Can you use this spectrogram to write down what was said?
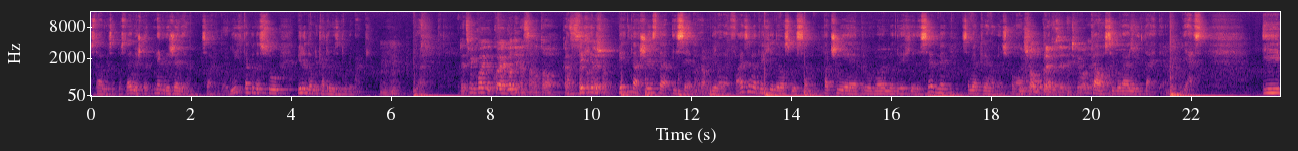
stalno zaposlenje, što je negde želja svakoga od njih, tako da su bili dobri kadrovi za druge banke. Mhm. Da. Reci mi, koja, koja je godina samo to, kad A se sve to dešava? 2005. 6. i 7. Dobro. bila Raiffeisena, 2008. sam, tačnije 1. novembra 2007. sam ja krenuo već polako. Ušao u preduzetničke vode. kao osiguranje i taj deo. Jeste. I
